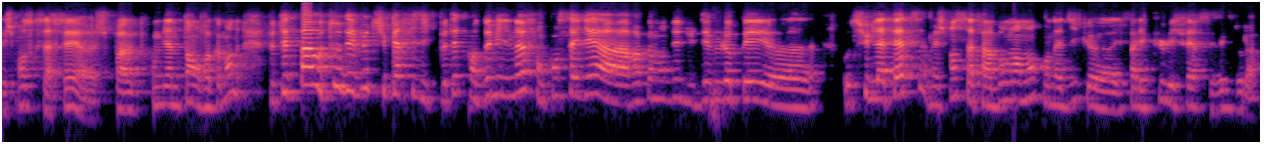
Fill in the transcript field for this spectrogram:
Et je pense que ça fait, euh, je sais pas combien de temps on recommande. Peut-être pas au tout début de Superphysique. Peut-être qu'en 2009, on conseillait à recommander du développé euh, au-dessus de la tête. Mais je pense que ça fait un bon moment qu'on a dit qu'il fallait plus les faire, ces exos-là.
